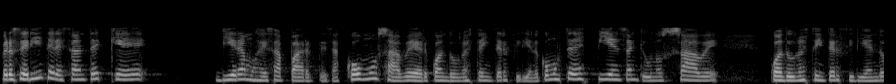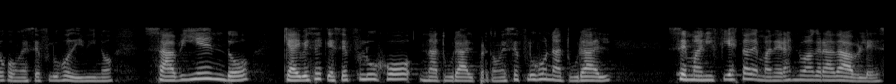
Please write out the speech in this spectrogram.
pero sería interesante que viéramos esa parte, o sea, cómo saber cuando uno está interfiriendo, cómo ustedes piensan que uno sabe cuando uno está interfiriendo con ese flujo divino, sabiendo que hay veces que ese flujo natural, perdón, ese flujo natural se manifiesta de maneras no agradables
